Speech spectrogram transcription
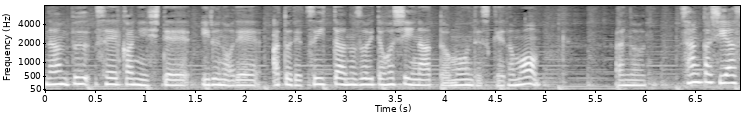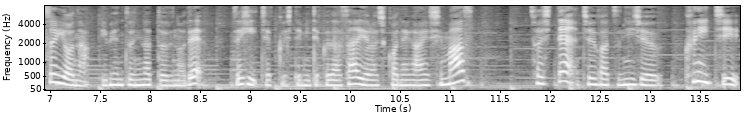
南部製化にしているので後でツイッター覗いてほしいなと思うんですけれどもあの参加しやすいようなイベントになっているのでぜひチェックしてみてください。よろしくお願いします。そして10月29日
